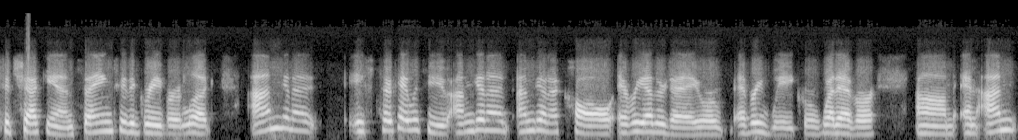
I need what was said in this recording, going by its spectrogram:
to check in saying to the griever look i'm going to if it's okay with you i'm going to i'm going to call every other day or every week or whatever um, and I'm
